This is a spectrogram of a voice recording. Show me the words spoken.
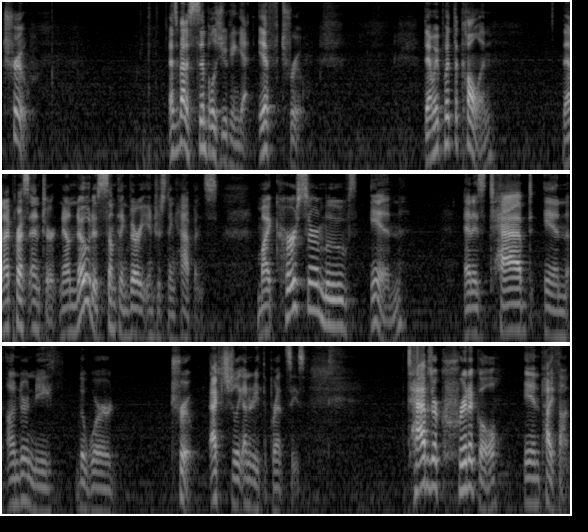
true. That's about as simple as you can get, if true. Then we put the colon, then I press enter. Now notice something very interesting happens. My cursor moves in and is tabbed in underneath the word true, actually underneath the parentheses. Tabs are critical in Python.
